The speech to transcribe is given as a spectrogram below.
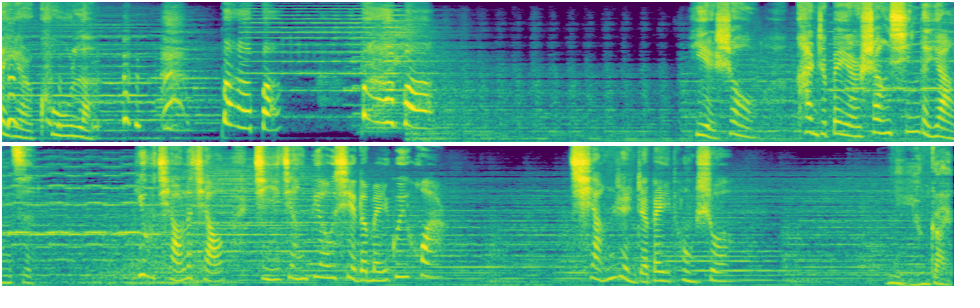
贝尔哭了：“爸爸，爸爸！”野兽看着贝尔伤心的样子，又瞧了瞧即将凋谢的玫瑰花，强忍着悲痛说。你应该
